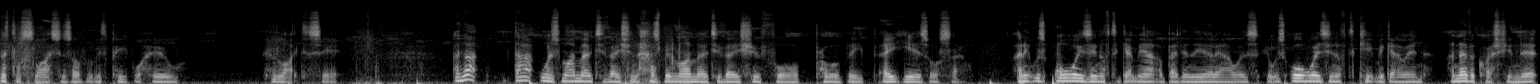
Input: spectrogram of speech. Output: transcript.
little slices of it with people who who like to see it. And that that was my motivation, has been my motivation for probably eight years or so. And it was always enough to get me out of bed in the early hours. It was always enough to keep me going. I never questioned it.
